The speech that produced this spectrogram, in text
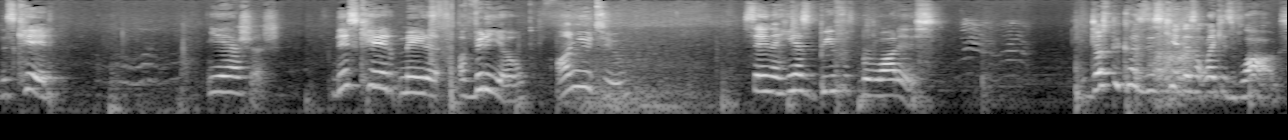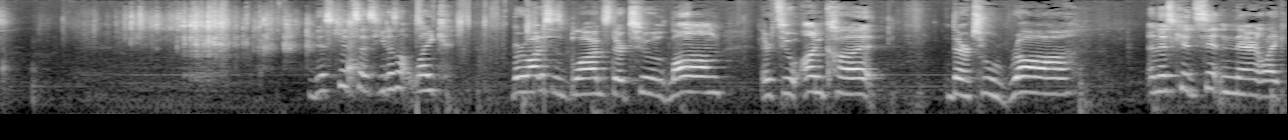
this kid, yeah, shush. This kid made a, a video on YouTube saying that he has beef with Brawadis. Just because this kid doesn't like his vlogs. This kid says he doesn't like Brawadis' blogs. They're too long, they're too uncut, they're too raw. And this kid's sitting there like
